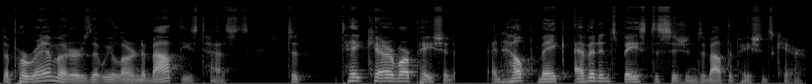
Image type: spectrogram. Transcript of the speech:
the parameters that we learned about these tests to take care of our patient and help make evidence based decisions about the patient's care.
